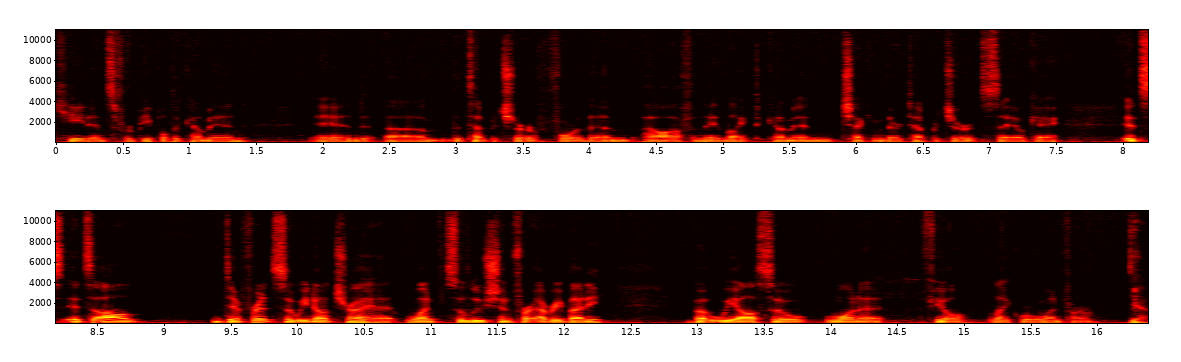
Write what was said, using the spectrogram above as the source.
cadence for people to come in and um, the temperature for them, how often they'd like to come in, checking their temperature to say, okay, it's it's all different. So we don't try a one solution for everybody but we also want to feel like we're one firm. Yeah.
